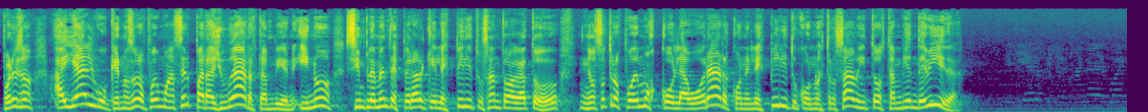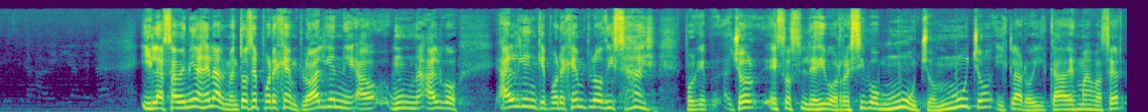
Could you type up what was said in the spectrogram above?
Por eso hay algo que nosotros podemos hacer para ayudar también y no simplemente esperar que el Espíritu Santo haga todo. Nosotros podemos colaborar con el Espíritu, con nuestros hábitos también de vida. Y las avenidas del alma. Entonces, por ejemplo, alguien, algo, alguien que, por ejemplo, dice, ay, porque yo eso les digo, recibo mucho, mucho, y claro, y cada vez más va a ser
